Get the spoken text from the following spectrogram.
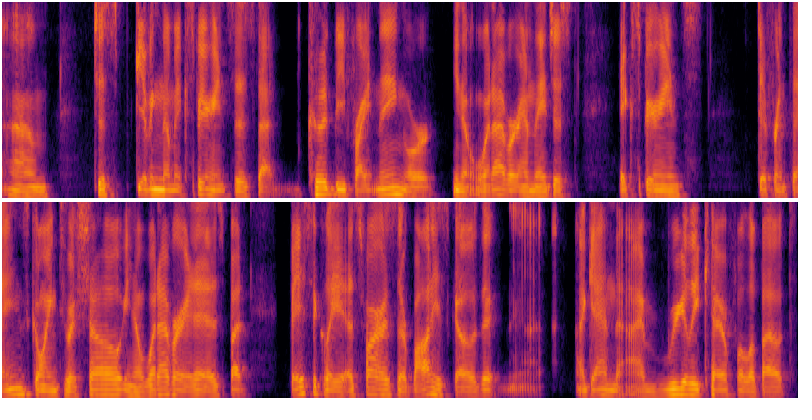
um, just giving them experiences that could be frightening or you know whatever, and they just experience different things, going to a show, you know, whatever it is. But basically, as far as their bodies go, that again, I'm really careful about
